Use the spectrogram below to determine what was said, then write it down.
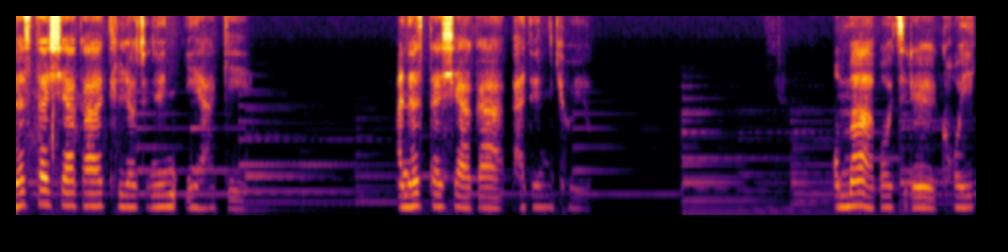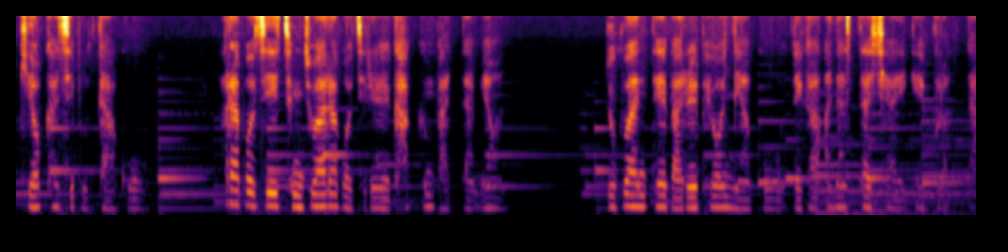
아나스타시아가 들려주는 이야기. 아나스타시아가 받은 교육. 엄마 아버지를 거의 기억하지 못하고 할아버지 증조할아버지를 가끔 봤다면 누구한테 말을 배웠냐고 내가 아나스타시아에게 물었다.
